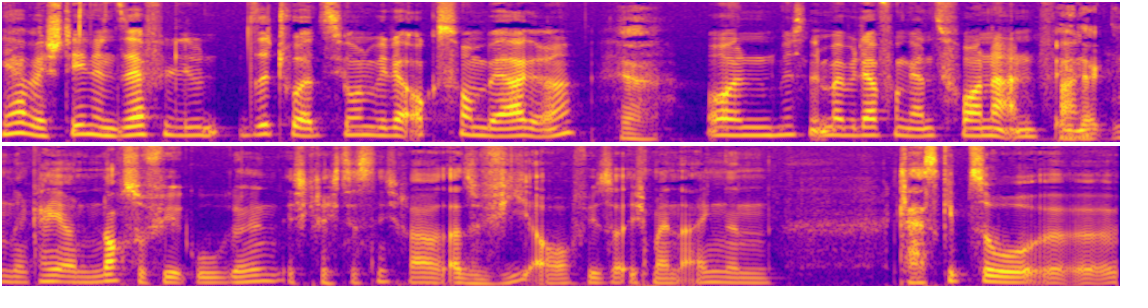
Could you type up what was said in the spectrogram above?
Ja, wir stehen in sehr vielen Situationen wie der Ochs vom Berge Ja, und müssen immer wieder von ganz vorne ey, anfangen. da, dann kann ich auch noch so viel googeln. Ich kriege das nicht raus. Also wie auch? Wie soll ich meinen eigenen. Klar, es gibt so äh,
